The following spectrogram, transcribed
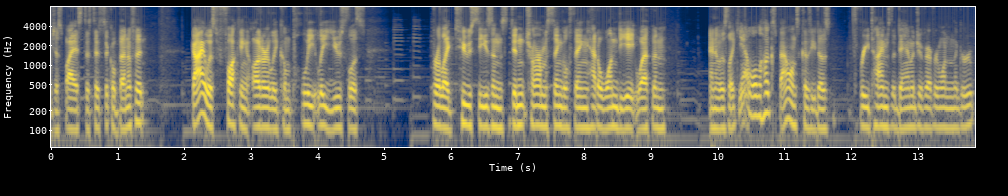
just by a statistical benefit. Guy was fucking utterly completely useless for like two seasons, didn't charm a single thing, had a 1d8 weapon, and it was like, yeah, well, the Huck's balanced because he does three times the damage of everyone in the group.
